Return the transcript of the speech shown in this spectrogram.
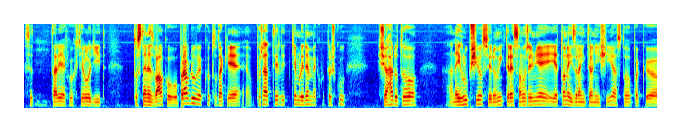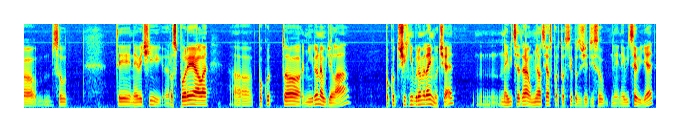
se hmm. tady jako chtělo dít to stejné s válkou. Opravdu jako to tak je. Pořád ty, těm lidem jako trošku šahat do toho nejhlubšího svědomí, které samozřejmě je to nejzranitelnější a z toho pak uh, jsou ty největší rozpory, ale uh, pokud to nikdo neudělá, pokud všichni budeme tady mlčet, nejvíce teda umělci a sportovci, protože ti jsou nejvíce vidět.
